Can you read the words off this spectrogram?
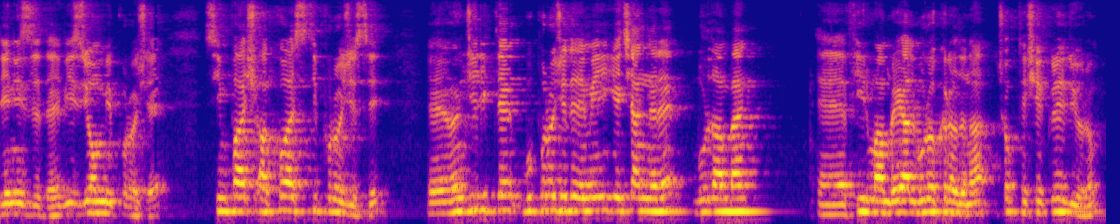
Denizli'de. Vizyon bir proje. Simpaş Aqua City projesi. Ee, Öncelikle bu projede emeği geçenlere buradan ben e, firmam Real Broker adına çok teşekkür ediyorum.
